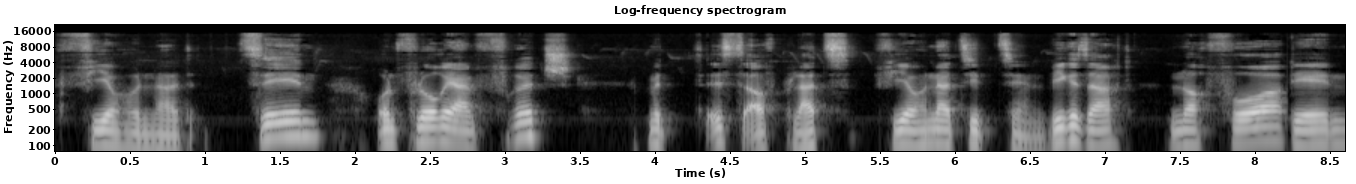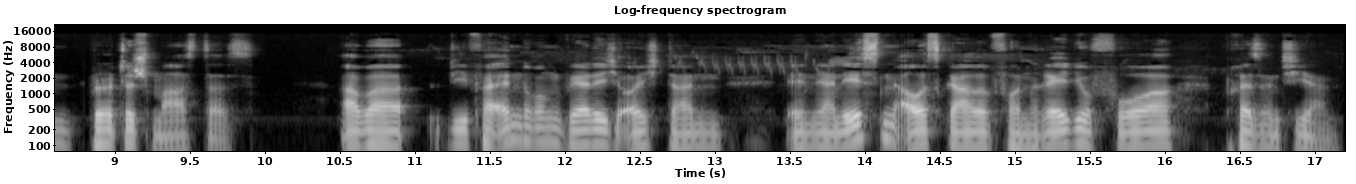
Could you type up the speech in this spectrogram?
410 und Florian Fritsch mit, ist auf Platz 417. Wie gesagt, noch vor den British Masters. Aber die Veränderung werde ich euch dann in der nächsten Ausgabe von Radio 4 präsentieren.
